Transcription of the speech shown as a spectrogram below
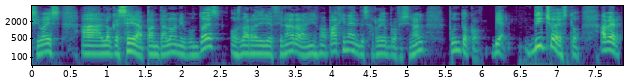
si vais a lo que sea pantaloni.es, os va a redireccionar a la misma página en desarrolloprofesional.com. Bien, dicho esto, a ver,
